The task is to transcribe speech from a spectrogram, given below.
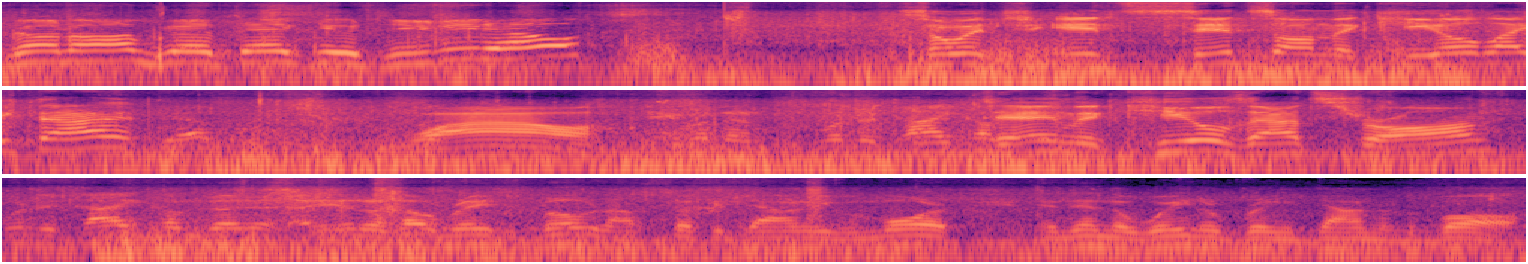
No, no, I'm good, thank you. Do you need help? So it, it sits on the keel like that? Yep. Wow. When the, when the tide comes Dang, in, the keel's that strong? when the tide comes in, it- it'll help raise the boat, and I'll suck it down even more, and then the weight will bring it down to the ball.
